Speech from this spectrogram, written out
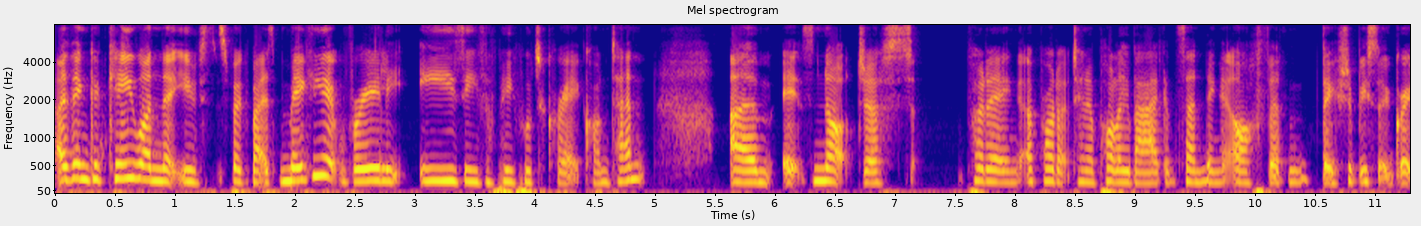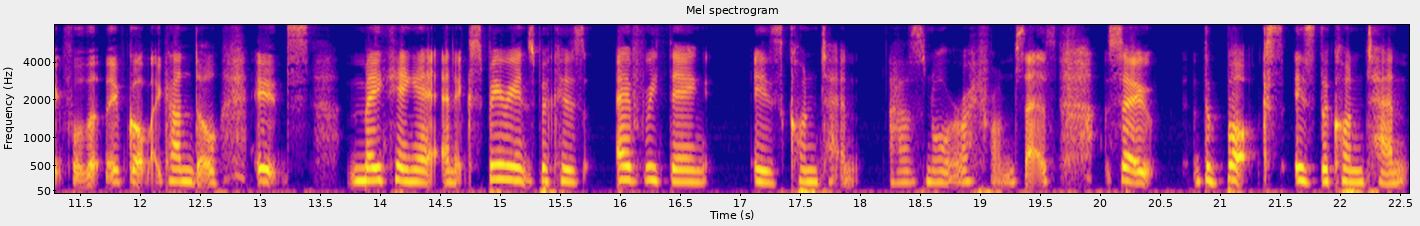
I think a key one that you've spoke about is making it really easy for people to create content. Um, it's not just putting a product in a poly bag and sending it off and they should be so grateful that they've got my candle. It's making it an experience because everything is content, as Nora Ephron says. So the box is the content,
